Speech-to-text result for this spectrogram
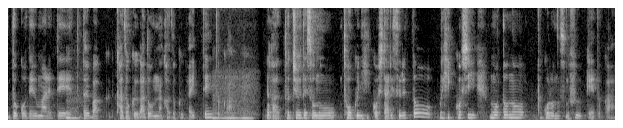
どこで生まれて、うん例えば家族がどんな家族がいてとか、うんうんなんか途中でその遠くに引っ越したりすると、引っ越し元のところのその風景とか、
